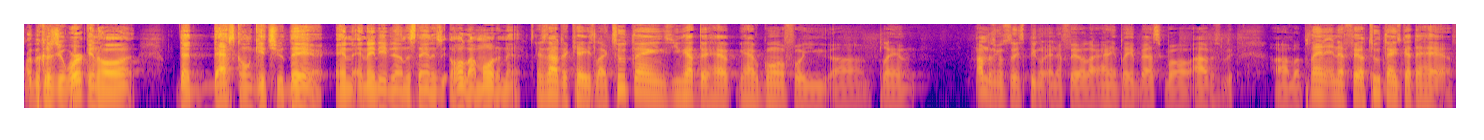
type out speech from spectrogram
or because you're working hard that that's gonna get you there. And and they need to understand it's a whole lot more than that. It's not the case. Like two things you have to have have going for you uh, playing. I'm just gonna say speak on NFL. Like I didn't play basketball, obviously, um, but playing NFL, two things you got to have:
